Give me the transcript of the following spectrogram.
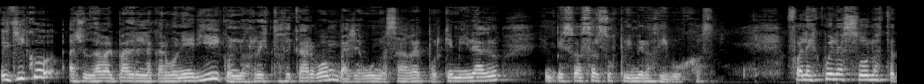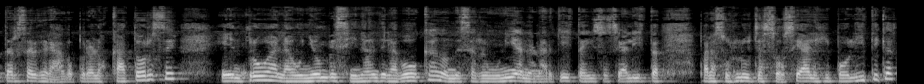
El chico ayudaba al padre en la carbonería y con los restos de carbón, vaya uno a saber por qué milagro, empezó a hacer sus primeros dibujos. Fue a la escuela solo hasta tercer grado, pero a los 14 entró a la Unión Vecinal de la Boca, donde se reunían anarquistas y socialistas para sus luchas sociales y políticas,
